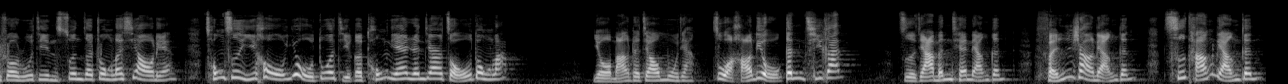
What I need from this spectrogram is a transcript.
说如今孙子中了孝廉，从此以后又多几个童年人家走动了，又忙着叫木匠做好六根旗杆，自家门前两根，坟上两根，祠堂两根，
